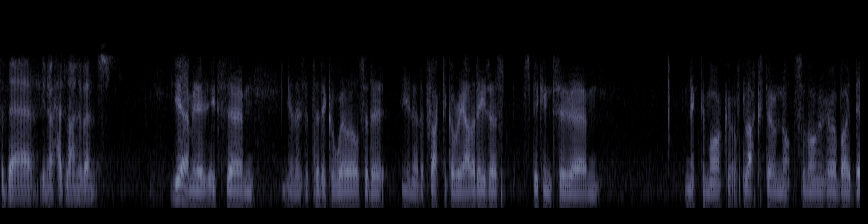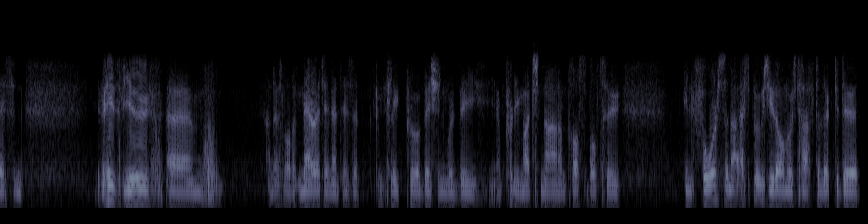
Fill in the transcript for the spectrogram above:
for their you know headline events. Yeah, I mean it's um, you know there's a political will, also the you know the practical realities. I was speaking to um, Nick De Marco of Blackstone not so long ago about this, and his view, um, and there's a lot of merit in it, is that complete prohibition would be you know, pretty much non impossible to enforce, and I suppose you'd almost have to look to do it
